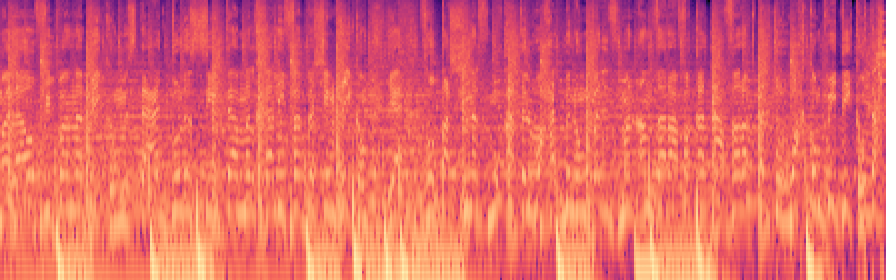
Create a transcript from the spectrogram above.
ملاو في بنا بيكم استعدوا للصدام الخليفة باش يمحيكم. يا 13000 مقاتل واحد منهم بلف من انذر فقد اعذر قتلت ارواحكم بيديكم. تحت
